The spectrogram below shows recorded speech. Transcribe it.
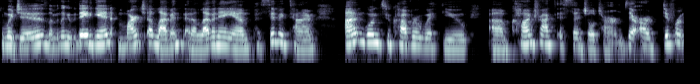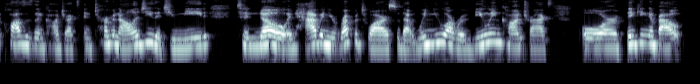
which is, let me look at the date again, March 11th at 11 a.m. Pacific time, I'm going to cover with you um, contract essential terms. There are different clauses in contracts and terminology that you need to know and have in your repertoire so that when you are reviewing contracts or thinking about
